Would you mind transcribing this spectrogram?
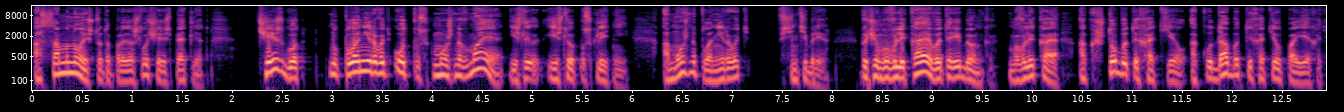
а со мной что-то произошло через пять лет. Через год. Ну, планировать отпуск можно в мае, если, если отпуск летний, а можно планировать в сентябре. Причем вовлекая в это ребенка. Вовлекая. А что бы ты хотел? А куда бы ты хотел поехать?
